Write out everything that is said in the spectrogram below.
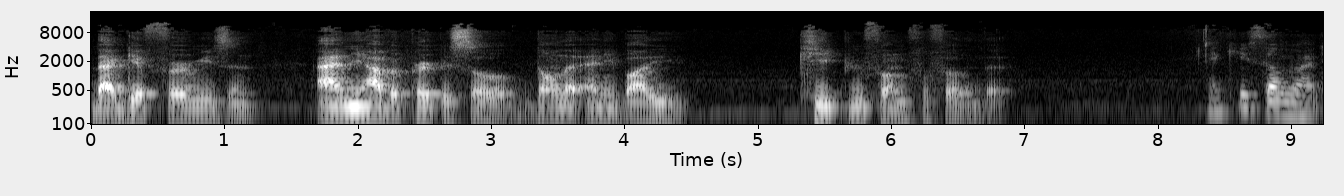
that gift for a reason, and you have a purpose. So, don't let anybody keep you from fulfilling that. Thank you so much.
